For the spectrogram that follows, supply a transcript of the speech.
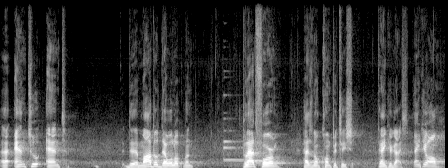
uh, end-to-end the model development platform has no competition. Thank you, guys. Thank you all.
